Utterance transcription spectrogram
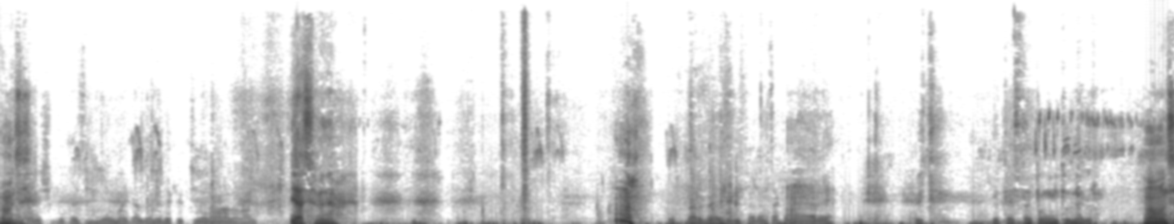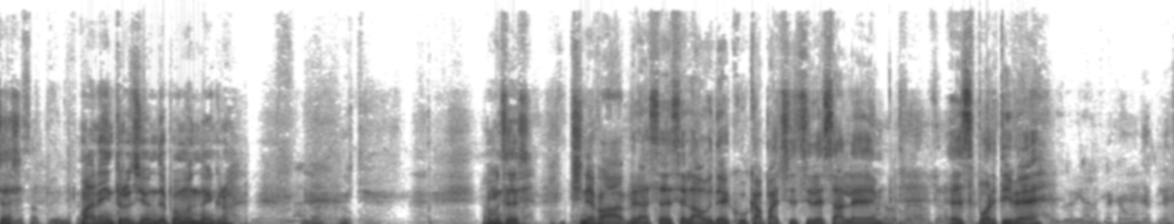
Am înțeles. care și bucăți mult mai galbene decât ce era ala aici. Ia să vedem. Dar vezi diferența că mai are... Uite, uite asta e pământul negru. Am înțeles. Lăsat prin diferență. Mare intruziune de pământ negru. Da, uite. Am înțeles. Cineva vrea să se laude cu capacitățile sale Nu până, nu până, eh, sportive. nu pleca, unde pleci?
